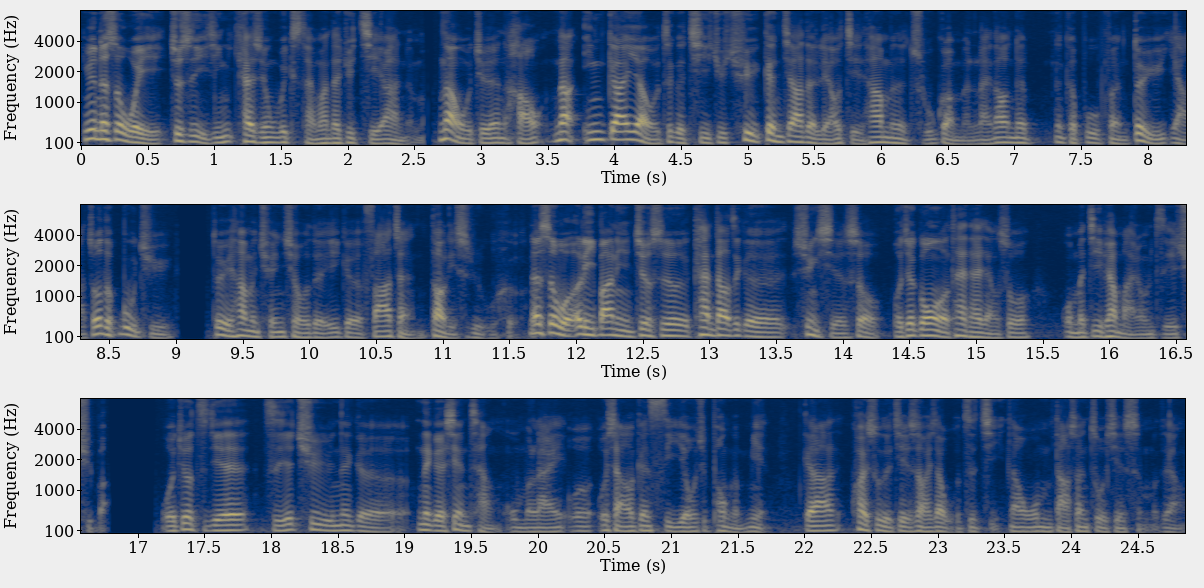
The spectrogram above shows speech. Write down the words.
因为那时候我也就是已经开始用 Wix 台湾再去接案了嘛。那我觉得好，那应该要有这个契机去更加的了解他们的主管们来到那那个部分，对于亚洲的布局。对于他们全球的一个发展到底是如何？那时候我二零一八年就是看到这个讯息的时候，我就跟我太太讲说，我们机票买了，我们直接去吧。我就直接直接去那个那个现场，我们来，我我想要跟 CEO 去碰个面，跟他快速的介绍一下我自己，然后我们打算做些什么，这样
